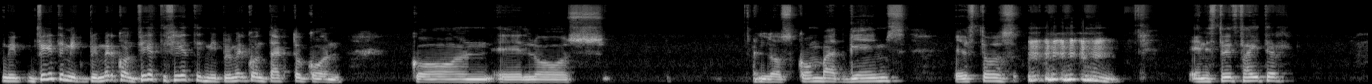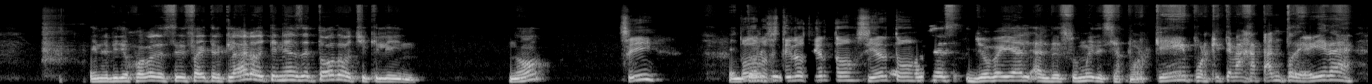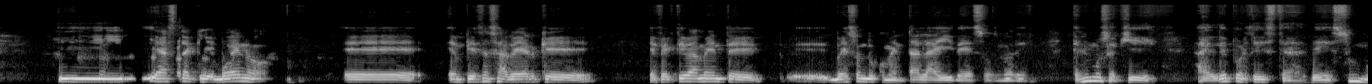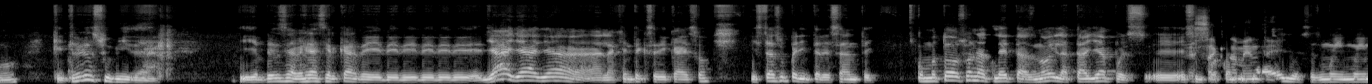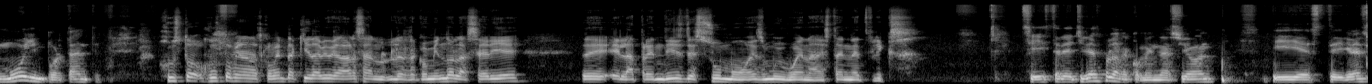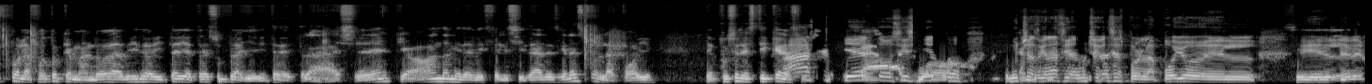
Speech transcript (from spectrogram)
fíjate mi primer, fíjate, fíjate mi primer contacto con, con eh, los, los combat games estos en Street Fighter. En el videojuego de Street Fighter, claro, ahí tenías de todo, chiquilín. ¿No? Sí. Todos los estilos, cierto, cierto. Entonces yo veía al, de Sumo y decía, ¿por qué? ¿Por qué te baja tanto de vida? Y, hasta que, bueno, eh, empiezas a ver que efectivamente eh, ves un documental ahí de esos, ¿no? De, tenemos aquí al deportista de sumo que entrega su vida y empiezas a ver acerca de, de, de, de, ya, ya, ya, a la gente que se dedica a eso, y está súper interesante. Como todos son atletas, ¿no? Y la talla, pues, eh, es importante para ellos, es muy, muy, muy importante. Justo, justo, mira, nos comenta aquí David Galarza, les recomiendo la serie El aprendiz de sumo es muy buena, está en Netflix. Sí, estaría gracias por la recomendación y este gracias por la foto que mandó David. Ahorita ya trae su playerita de trash, ¿eh? ¿Qué onda, mi David? Felicidades, gracias por el apoyo. Le puse el sticker. Ah, sí, es cierto, sí, es cierto. Muchas gracias, muchas gracias por el apoyo. El,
